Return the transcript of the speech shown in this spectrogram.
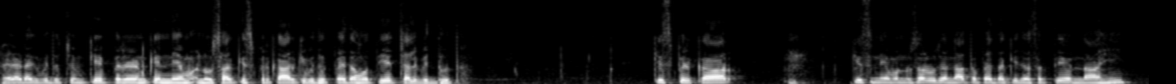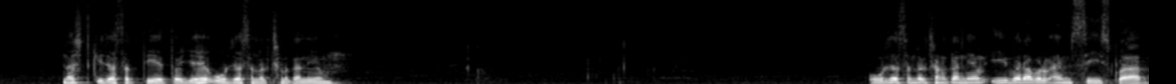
फेराडे विद्युत चुंबकीय प्रेरण के नियम अनुसार किस प्रकार की विद्युत पैदा होती है? चल विद्युत। किस प्रकार, किस नियम अनुसार ऊर्जा ना तो पैदा की जा सकती है और ना ही नष्ट की जा सकती है? तो यह है ऊर्जा संरक्षण का नियम। ऊर्जा संरक्षण का नियम ई बराबर एम सी स्क्वायर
